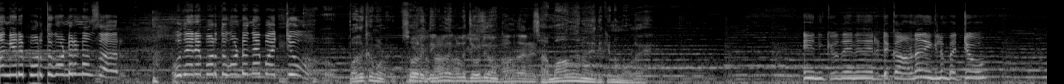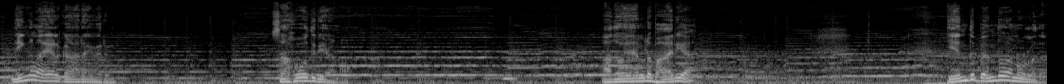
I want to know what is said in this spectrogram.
അങ്ങനെ പുറത്തു കൊണ്ടുവരണം സാർ ഉദയനെ പുറത്തു കൊണ്ടുവന്നേ പറ്റൂ. പതുക്കെ മോളെ. സോറി നിങ്ങൾ നിങ്ങളുടെ ജോലി നോക്കാം. സമാധാനമായിരിക്കണം മോളെ. എനിക്ക് ഉദയനെ നേരിട്ട് കാണാനെങ്കിലും പറ്റൂ. നിങ്ങൾ അയാൾക്ക് ആരായി വരും? സഹോദരിയാണോ? അതോ അയാളുടെ ഭാര്യ? എന്ത് ബന്ധമാണുള്ളത്?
